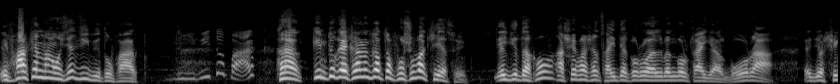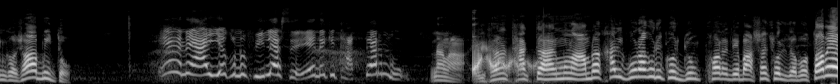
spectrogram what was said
এই পার্কের নাম হচ্ছে জীবিত পার্ক। জীবিত পার্ক? হ্যাঁ কিন্তু এখানে যত পশু পাখি আছে এই যে দেখো আশেপাশে ছাই দেখো রয়্যাল বেঙ্গল টাইগার ঘোড়া এই যে সিংহ সব মৃত। এনে আইয়া কোনো ফিল আছে? এনে কি থাকতে আর মু? না না এখানে থাকতে হয় মনে আমরা খালি ঘোরাঘুরি করি পরে দিয়ে বাসায় চলে যাব। তবে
